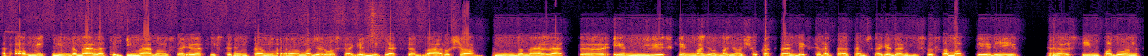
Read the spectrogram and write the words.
Hát ami, mind a mellett, hogy imádom Szegedet, és szerintem Magyarország egyik legszebb városa, mind a mellett én művészként nagyon-nagyon sokat vendégszerepeltem Szegeden, hisz a szabadtéri színpadon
